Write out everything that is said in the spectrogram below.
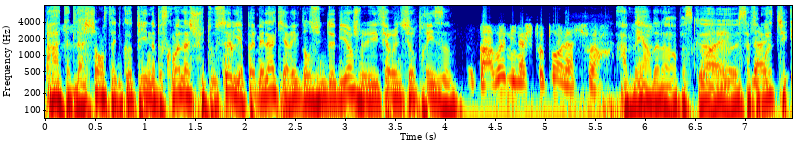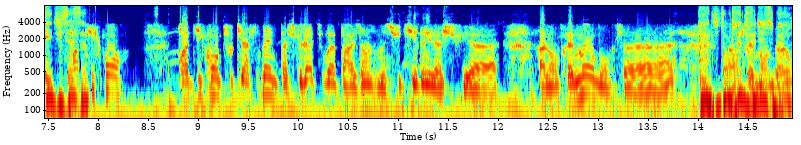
Ah, t'as de la chance, t'as une copine. Parce que moi, là, je suis tout seul. Il y a Pamela qui arrive dans une demi-heure. Je voulais lui faire une surprise. Bah ouais, mais là je peux pas là ce soir. Ah merde alors, parce que Ouais. euh, ça fait Là, moi. Tu, eh, tu sais, ça. pratiquement, pratiquement toute la semaine, parce que là, tu vois, par exemple, je me suis tiré, là, je suis à, à l'entraînement, donc ça. Ah, tu t'entraînes, du sport.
